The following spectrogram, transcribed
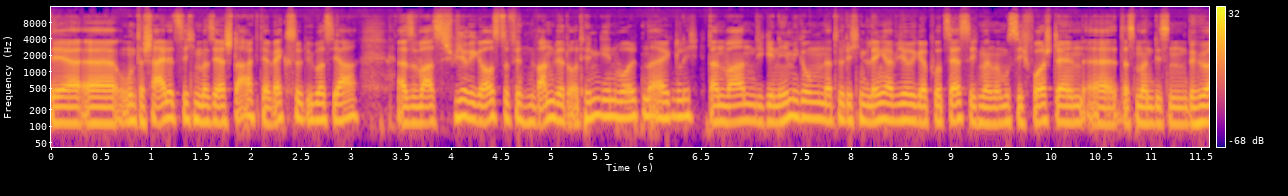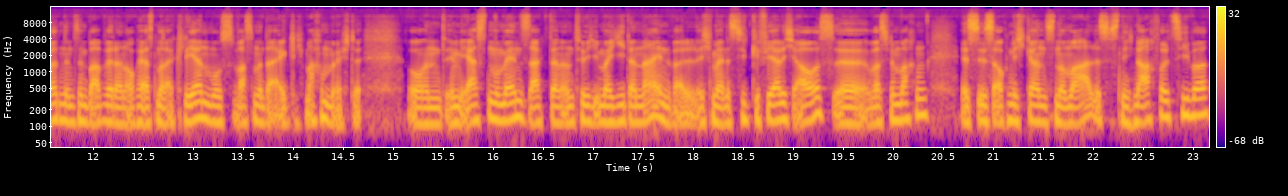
der äh, unterscheidet sich immer sehr stark, der wechselt übers Jahr. Also war es schwierig herauszufinden, wann wir dorthin gehen wollten eigentlich. Dann waren die Genehmigungen natürlich ein längerwieriger Prozess. Ich meine, man muss sich vorstellen, äh, dass man diesen Behörden in Zimbabwe dann auch erstmal erklären muss, was man da eigentlich machen möchte. Und im ersten Moment sagt dann natürlich immer jeder Nein, weil ich meine, es sieht gefährlich aus aus, äh, was wir machen. Es ist auch nicht ganz normal, es ist nicht nachvollziehbar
